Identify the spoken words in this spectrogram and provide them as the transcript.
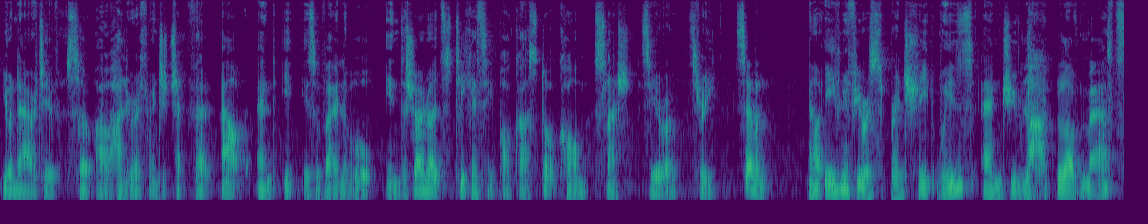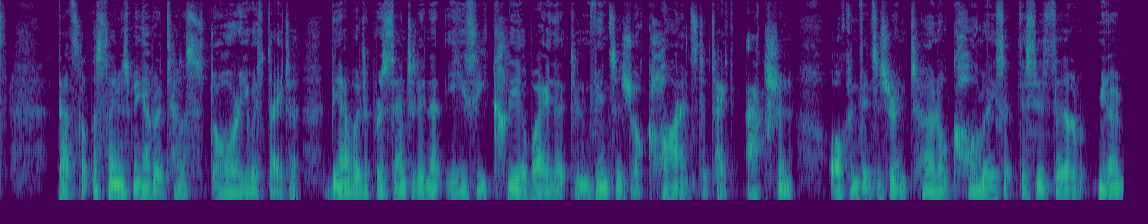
your narrative. So I highly recommend you check that out. And it is available in the show notes, tkcpodcast.com slash 037. Now, even if you're a spreadsheet whiz and you love maths, that's not the same as being able to tell a story with data, being able to present it in an easy, clear way that convinces your clients to take action or convinces your internal colleagues that this is the you know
